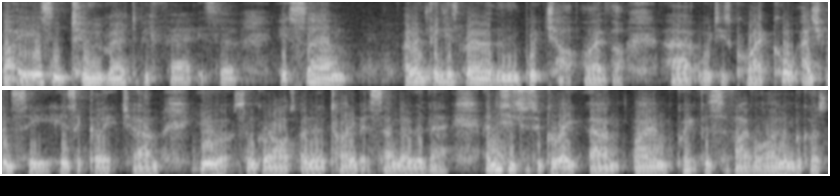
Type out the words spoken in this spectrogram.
But it isn't too rare, to be fair. It's a, it's um, I don't think it's rarer than Witch Hut either, uh, which is quite cool. As you can see, here's a glitch. Um, you got some grass and a tiny bit of sand over there, and this is just a great um, biome, great for survival island because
